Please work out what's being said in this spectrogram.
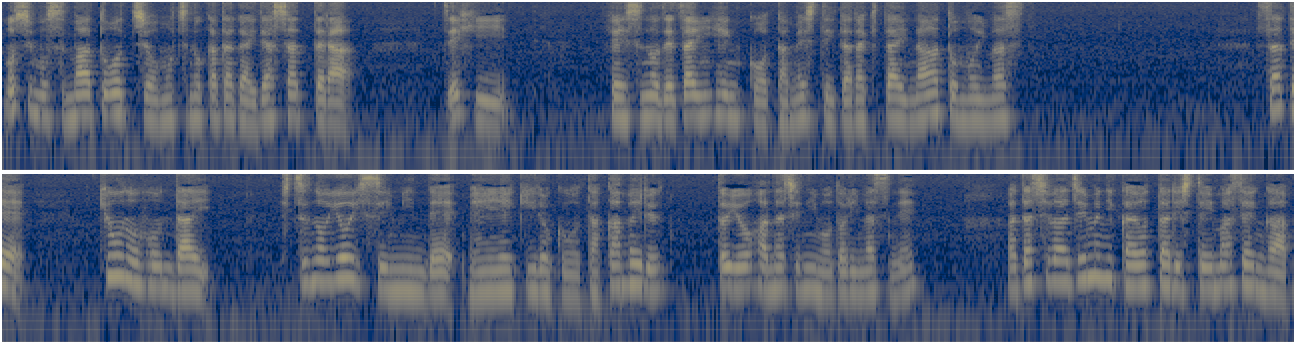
もしもスマートウォッチをお持ちの方がいらっしゃったら是非フェイスのデザイン変更を試していただきたいなと思います。さて今日の本題質の良い睡眠で免疫力を高めるというお話に戻りますね。私はジムに通ったりしていませんが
